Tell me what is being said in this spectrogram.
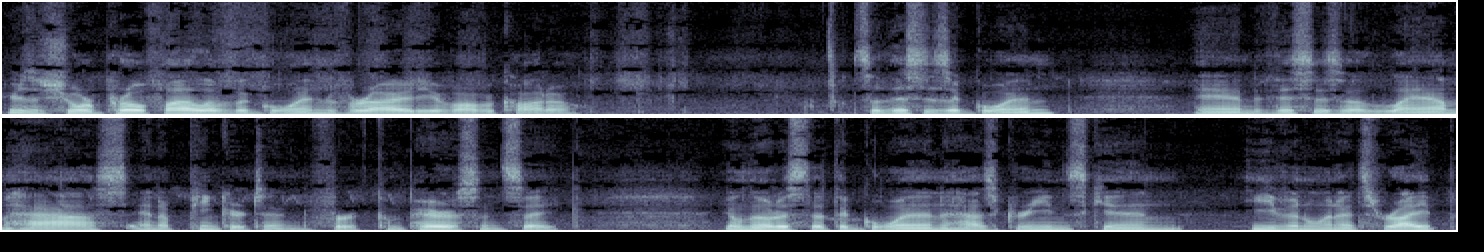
Here's a short profile of the Gwen variety of avocado. So this is a Gwen, and this is a Lamb Hass and a Pinkerton for comparison's sake. You'll notice that the Gwen has green skin even when it's ripe,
